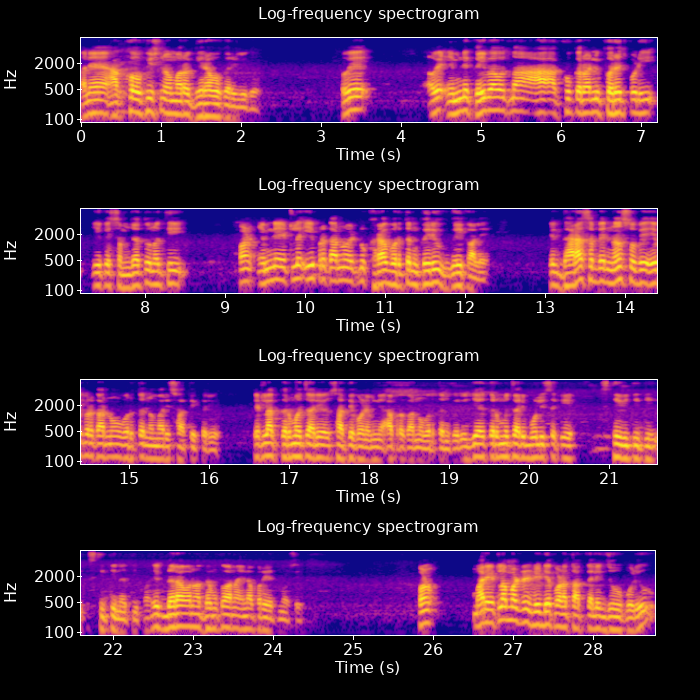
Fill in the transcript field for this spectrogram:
અને આખો ઓફિસનો અમારો ઘેરાવો કરી લીધો. હવે હવે એમને કઈ બાબતમાં આ આખું કરવાની ફરજ પડી એ કંઈ સમજાતું નથી. પણ એમને એટલે એ પ્રકારનું એટલું ખરાબ વર્તન કર્યું ગઈકાલે. એક ધારાસભ્ય ન શોભે એ પ્રકારનું વર્તન અમારી સાથે કર્યું. કેટલાક કર્મચારીઓ સાથે પણ એમને આ પ્રકારનું વર્તન કર્યું. જે કર્મચારી બોલી શકે સ્થિતિ સ્થિતિ નથી. પણ એક ડરાવવાના, ધમકાવાના એના પ્રયત્નો છે. પણ મારે એટલા માટે ડેડેપાડા તાત્કાલિક જવું પડ્યું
